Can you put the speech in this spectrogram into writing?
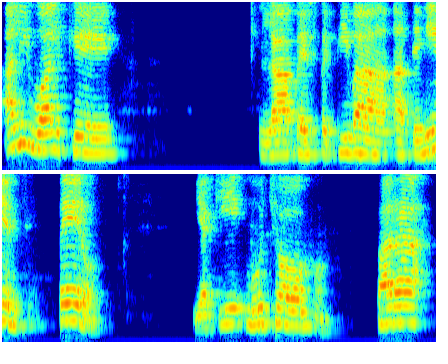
al igual que la perspectiva ateniense, pero, y aquí mucho ojo, para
